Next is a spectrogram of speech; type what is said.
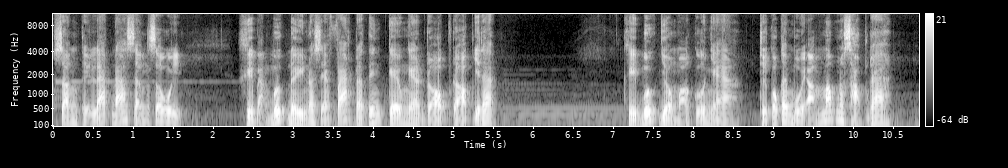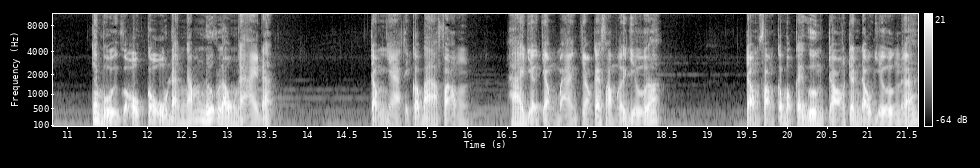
Sân thì lát đá sần sùi. Khi bạn bước đi, nó sẽ phát ra tiếng kêu nghe rộp rộp vậy đó. Khi bước vô mở cửa nhà, Thì có cái mùi ẩm mốc nó sọc ra. Cái mùi gỗ cũ đã ngấm nước lâu ngày đó. Trong nhà thì có ba phòng. Hai vợ chồng bạn chọn cái phòng ở giữa. Trong phòng có một cái gương tròn trên đầu giường nữa.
